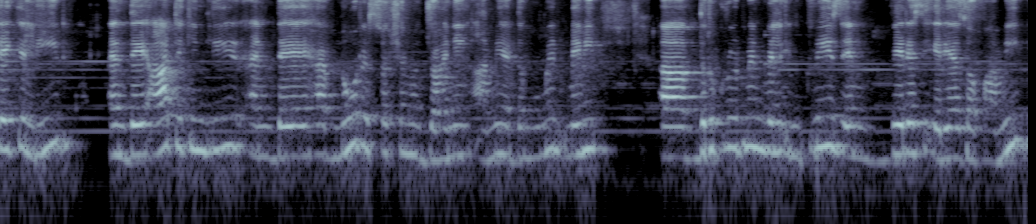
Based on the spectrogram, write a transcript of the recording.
take a lead and they are taking lead and they have no restriction of joining army at the moment. Maybe uh, the recruitment will increase in various areas of army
